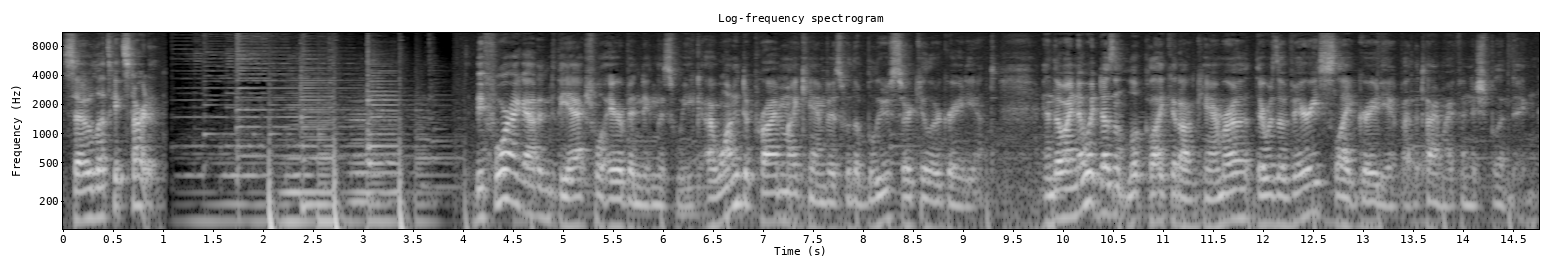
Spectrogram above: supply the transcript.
So let's get started. Before I got into the actual airbending this week, I wanted to prime my canvas with a blue circular gradient. And though I know it doesn't look like it on camera, there was a very slight gradient by the time I finished blending.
